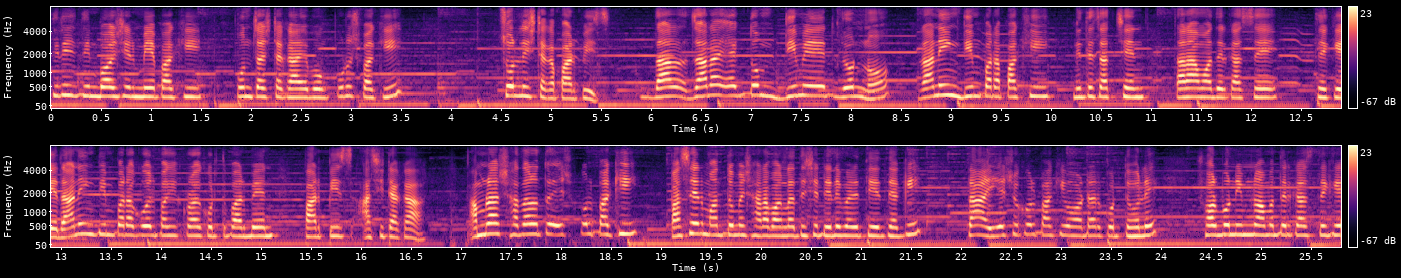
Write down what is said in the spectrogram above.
তিরিশ দিন বয়সের মেয়ে পাখি পঞ্চাশ টাকা এবং পুরুষ পাখি চল্লিশ টাকা পার পিস যারা একদম ডিমের জন্য রানিং ডিম পাড়া পাখি নিতে চাচ্ছেন, তারা আমাদের কাছে থেকে রানিং ডিম পাড়া কোয়েল পাখি ক্রয় করতে পারবেন। পার পিস আশি টাকা। আমরা সাধারণত এ সকল পাখি পাসের মাধ্যমে সারা বাংলাদেশে ডেলিভারি দিয়ে থাকি। তাই এ সকল পাখি অর্ডার করতে হলে সর্বনিম্ন আমাদের কাছ থেকে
